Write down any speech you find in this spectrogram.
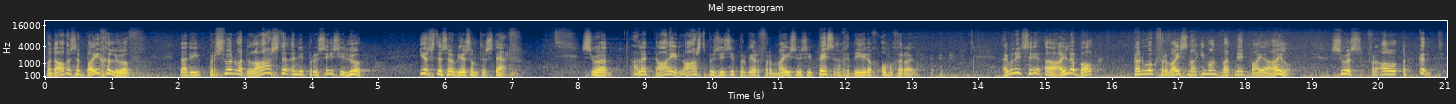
Want daar was 'n bygeloof dat die persoon wat laaste in die prosesie loop, eerste sou wees om te sterf. So hulle het daai laaste posisie probeer vermy soos die pes en gedurig omgeruil. Ek wil net sê 'n huilebalk kan ook verwys na iemand wat net baie huil, soos veral 'n kind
